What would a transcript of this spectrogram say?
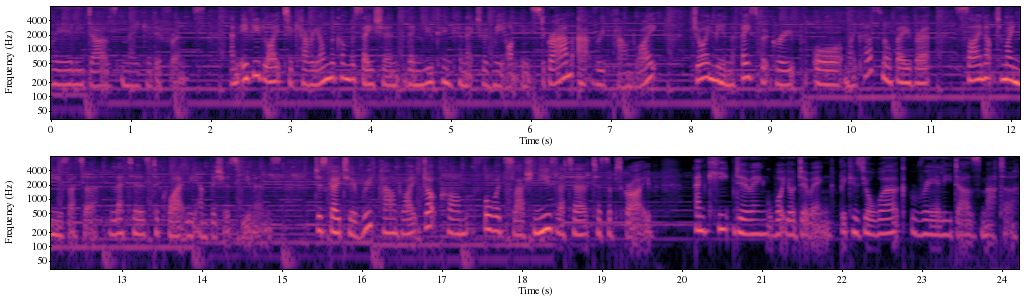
really does make a difference. And if you'd like to carry on the conversation, then you can connect with me on Instagram at Ruth Poundwhite, join me in the Facebook group, or my personal favourite, sign up to my newsletter, Letters to Quietly Ambitious Humans. Just go to ruthpoundwhite.com forward slash newsletter to subscribe and keep doing what you're doing because your work really does matter.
